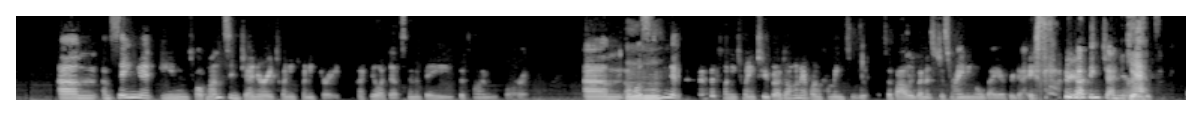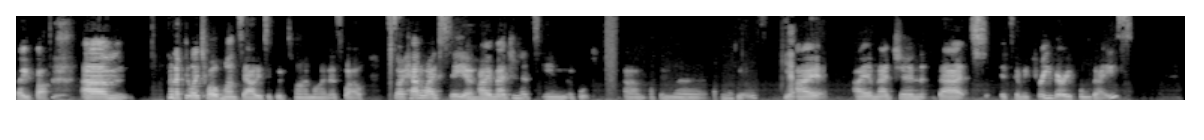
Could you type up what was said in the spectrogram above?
Um, I'm seeing it in 12 months in January 2023. I feel like that's going to be the time for it. Um, I was mm-hmm. looking at November 2022, but I don't want everyone coming to to Bali when it's just raining all day every day. So I think January yeah. is safer. Um, and I feel like 12 months out is a good timeline as well. So how do I see it? Mm-hmm. I imagine it's in Ubud um, up in the up in the hills. Yeah. I I imagine that it's going to be three very full days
